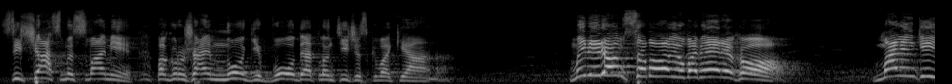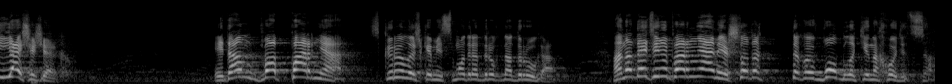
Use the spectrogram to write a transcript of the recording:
Сейчас мы с вами погружаем ноги в воды Атлантического океана. Мы берем с собой в Америку маленький ящичек. И там два парня с крылышками смотрят друг на друга. А над этими парнями что-то такое в облаке находится.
